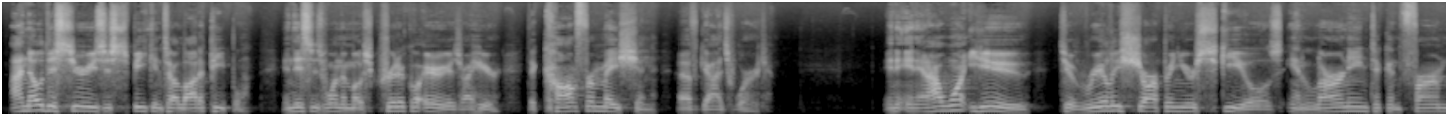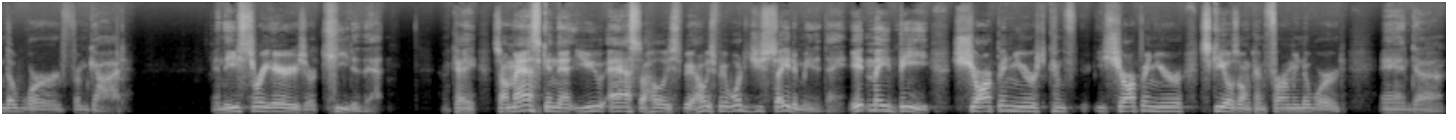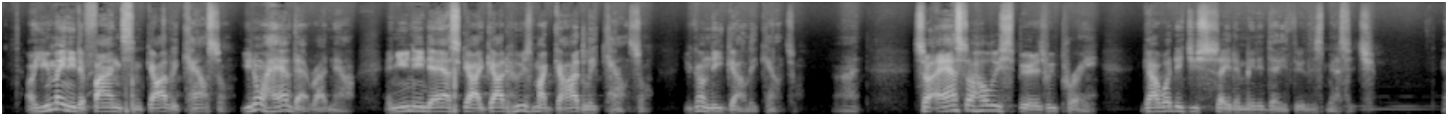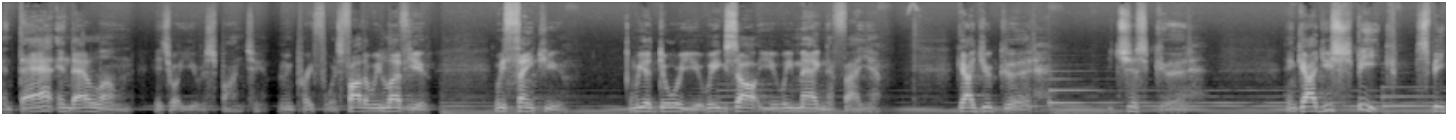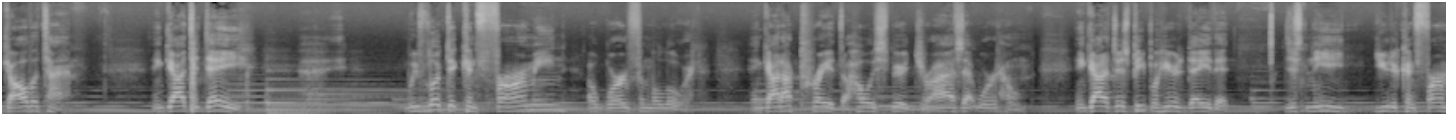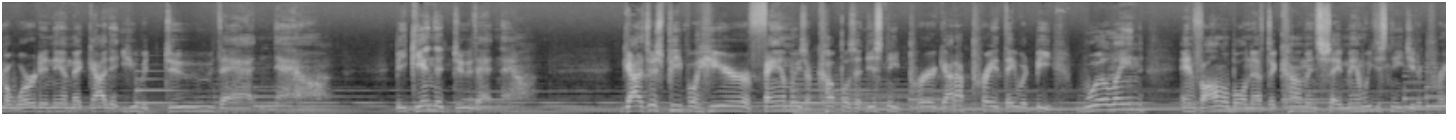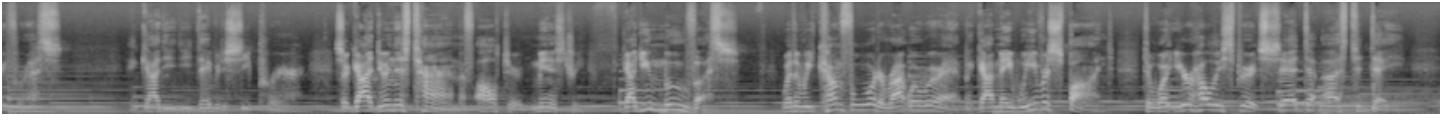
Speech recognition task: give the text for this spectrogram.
I know this series is speaking to a lot of people, and this is one of the most critical areas right here the confirmation of God's Word. And, and, and I want you to really sharpen your skills in learning to confirm the Word from God. And these three areas are key to that. Okay, so I'm asking that you ask the Holy Spirit, Holy Spirit, what did you say to me today? It may be sharpen your sharpen your skills on confirming the word, and uh, or you may need to find some godly counsel. You don't have that right now, and you need to ask God, God, who's my godly counsel? You're going to need godly counsel. All right. So ask the Holy Spirit as we pray, God, what did you say to me today through this message? And that and that alone is what you respond to. Let me pray for us. Father, we love you. We thank you. We adore you. We exalt you. We magnify you. God, you're good. You're just good. And God, you speak, speak all the time. And God, today, uh, we've looked at confirming a word from the Lord. And God, I pray that the Holy Spirit drives that word home. And God, if there's people here today that just need you to confirm a word in them that God, that you would do that now. Begin to do that now. God, there's people here, or families, or couples that just need prayer. God, I pray they would be willing and vulnerable enough to come and say, Man, we just need you to pray for us. And God, they would just see prayer. So, God, during this time of altar ministry, God, you move us, whether we come forward or right where we're at. But God, may we respond to what your Holy Spirit said to us today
